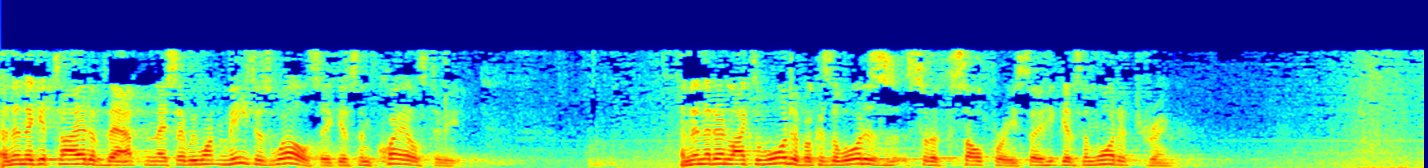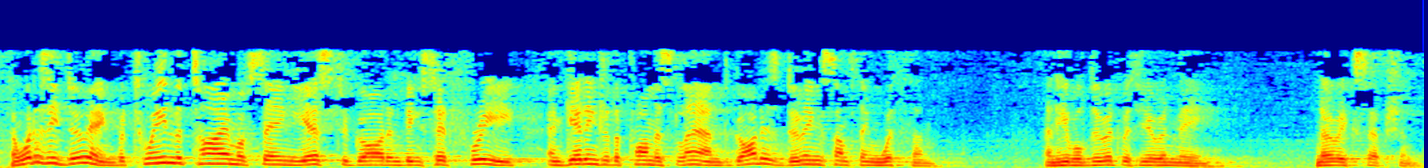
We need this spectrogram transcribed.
And then they get tired of that and they say, we want meat as well. So he gives them quails to eat. And then they don't like the water because the water is sort of sulfury, so he gives them water to drink. And what is he doing? Between the time of saying yes to God and being set free and getting to the promised land, God is doing something with them. And he will do it with you and me. No exceptions.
